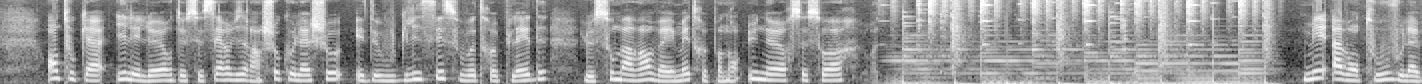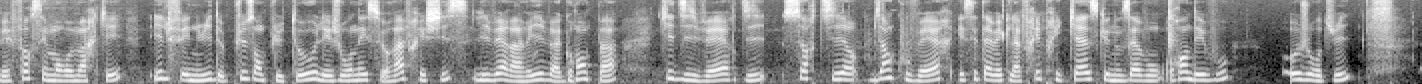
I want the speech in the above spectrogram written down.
En tout cas, il est l'heure de se servir un chocolat chaud et de vous glisser sous votre plaid. Le sous-marin va émettre pendant une heure ce soir. Mais avant tout, vous l'avez forcément remarqué, il fait nuit de plus en plus tôt, les journées se rafraîchissent, l'hiver arrive à grands pas. Qui dit hiver dit sortir bien couvert, et c'est avec la friperie Case que nous avons rendez-vous aujourd'hui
